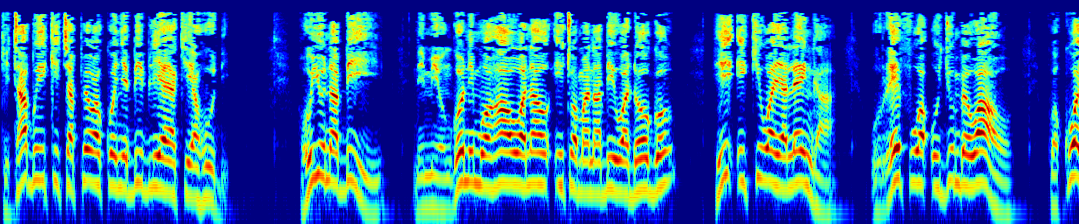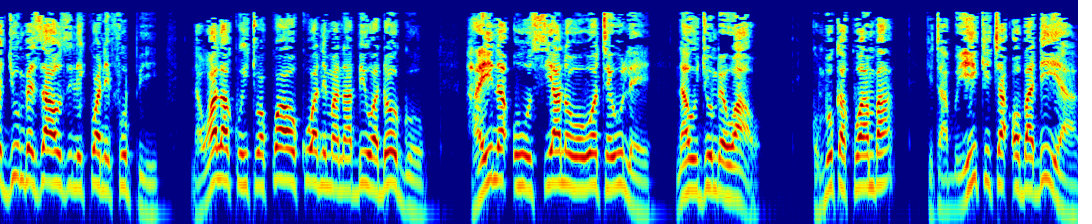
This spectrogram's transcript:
kitabu hiki chapewa kwenye biblia ya kiyahudi huyu nabii ni miongoni mwa hao wanaoitwa manabii wadogo hii ikiwa yalenga urefu wa ujumbe wao kwa kuwa jumbe zao zilikuwa ni fupi na wala kuitwa kwao kuwa ni manabii wadogo haina uhusiano wowote ule na ujumbe wao. Kumbuka kwamba kitabu hiki cha obadia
